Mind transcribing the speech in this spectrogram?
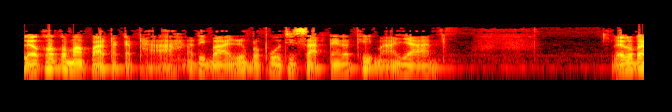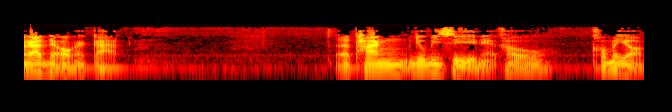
แล้วเขาก็มาปาฐกถา อธิบายเรื่องพระโพธิสัตว์ในลัทธิมหายาน แล้วก็ต้องการจะออกอากาศทาง UBC เนี่ยเขาเขาไม่ยอม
